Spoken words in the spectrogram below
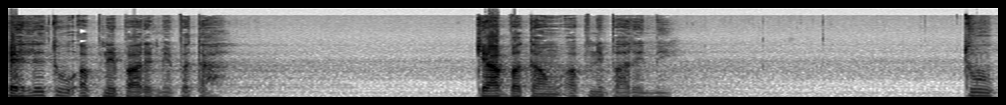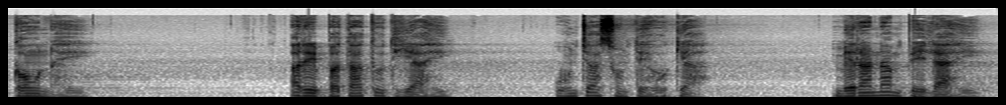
पहले तू अपने बारे में बता। क्या बताऊँ अपने बारे में? तू कौन है? अरे बता तो दिया है। ऊँचा सुनते हो क्या? मेरा नाम बेला है।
